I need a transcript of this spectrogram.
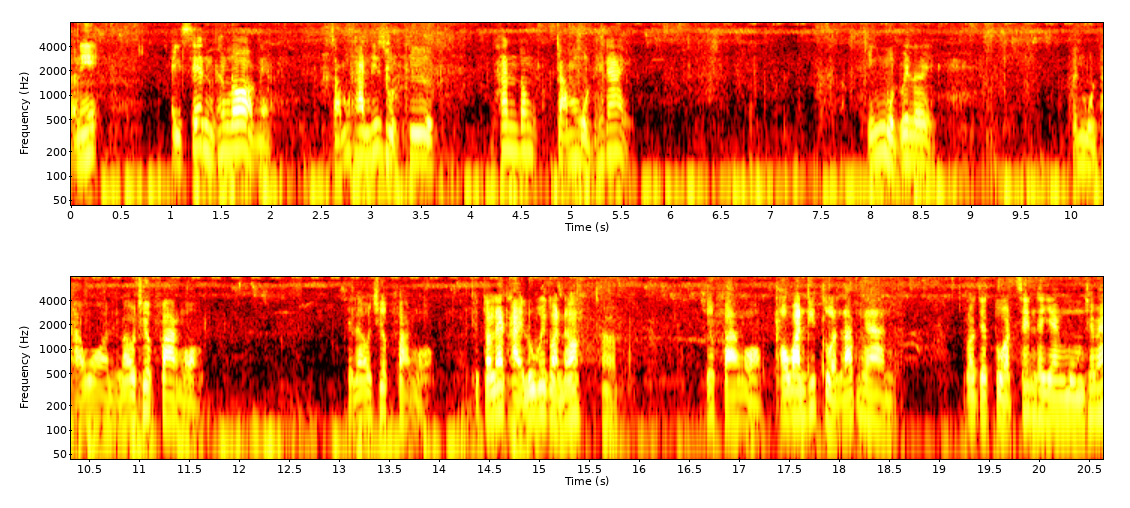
อันนี้ไอ้เส้นข้างนอกเนี่ยสำคัญที่สุดคือท่านต้องจำหมุดให้ได้ ทิ้งหมุดไว้เลย เป็นหมุดถาวร เราเอาเชือกฟางออก เสร็จแล้วเอาเชือกฟางออก คือตอนแรกถ่ายรูปไว้ก่อนเนาะครับ เชือกฟางออก พอวันที่ตรวจรับงาน เราจะตรวจเส้นทะแยงมุมใช่ไหม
